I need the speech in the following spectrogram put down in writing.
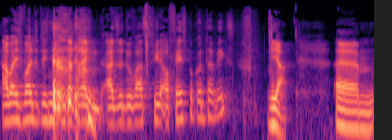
aber ich wollte dich nicht unterbrechen. Also du warst viel auf Facebook unterwegs? Ja. Ähm,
